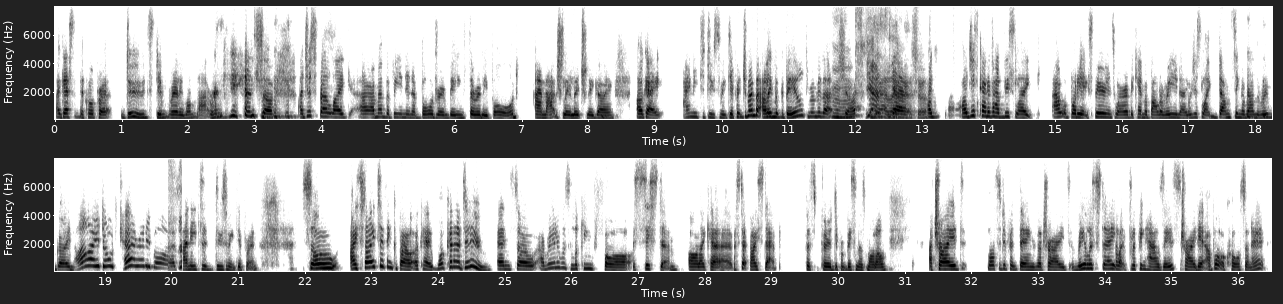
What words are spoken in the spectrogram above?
I guess the corporate dudes didn't really want that, really. and so I just felt like I remember being in a boardroom being thoroughly bored and actually literally going, okay, I need to do something different. Do you remember Ally McBeal? Do you remember that mm-hmm. show? Yes, yeah. Like I, I just kind of had this like out of body experience where I became a ballerina. I was just like dancing around the room going, I don't care anymore. I need to do something different. So I started to think about, okay, what can I do? And so I really was looking for a system or like a step by step for a different business model. I tried lots of different things. I tried real estate, like flipping houses, tried it. I bought a course on it.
